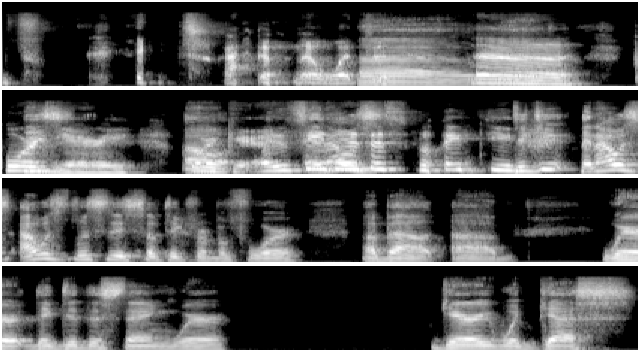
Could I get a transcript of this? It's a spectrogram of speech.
It's, it's, I don't know what to. Oh, uh, poor Gary. Poor Oh, Gary. See, there's was- this. You, Did you? And I was I was listening to something from before about um, where they did this thing where Gary would guess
